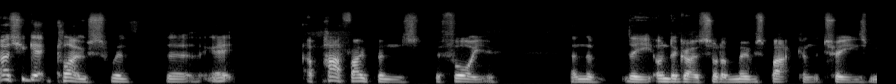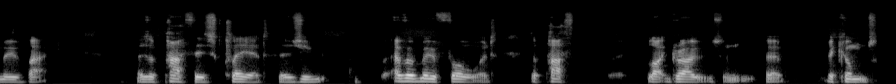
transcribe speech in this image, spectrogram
As you get close with the it, a path opens before you, and the the undergrowth sort of moves back and the trees move back as a path is cleared. As you ever move forward, the path like grows and uh, becomes,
